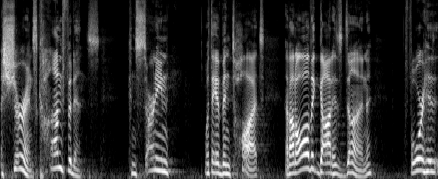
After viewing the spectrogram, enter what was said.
assurance, confidence concerning what they have been taught about all that God has done for his,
